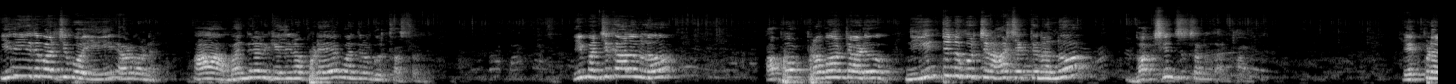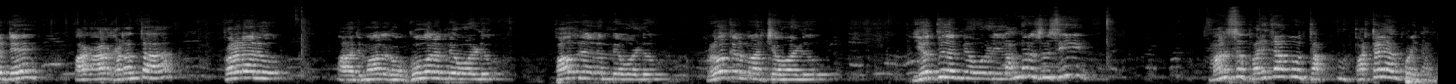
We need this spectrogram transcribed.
ఇది ఇది మర్చిపోయి అనుకోండి ఆ మందిరానికి వెళ్ళినప్పుడే మందిరం గుర్తొస్తుంది. ఈ మధ్యకాలంలో అప్పో ప్రభు అంటాడు నీ ఇంటిని కూర్చున్న ఆసక్తి నన్ను భక్షించుతున్నది అంటాడు ఎప్పుడంటే అక్కడంతా కొరడాలు అది మామూలుగా గువ్వలు అమ్మేవాళ్ళు పావురాలు అమ్మేవాళ్ళు రోకలు మార్చేవాళ్ళు ఎద్దులు అమ్మేవాళ్ళు వీళ్ళందరూ చూసి మనసు పరితాపం తప్ప పట్టలేకపోయిందంట.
